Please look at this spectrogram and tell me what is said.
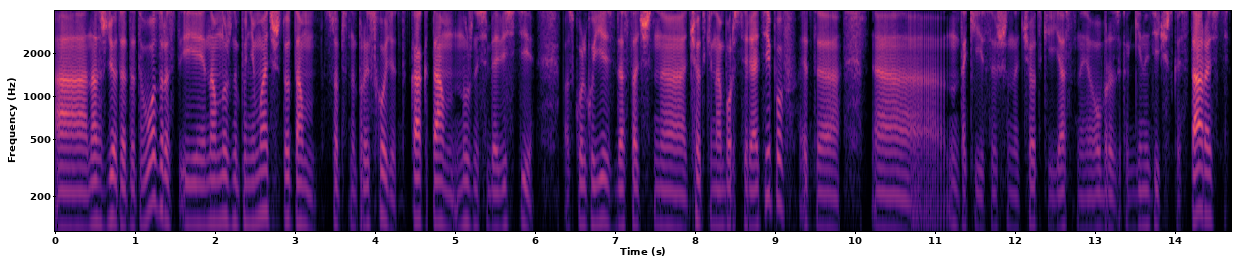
А, нас ждет этот возраст, и нам нужно понимать, что там, собственно, происходит, как там нужно себя вести, поскольку есть достаточно четкий набор стереотипов. Это ну, такие совершенно четкие, ясные известные образы, как генетическая старость,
